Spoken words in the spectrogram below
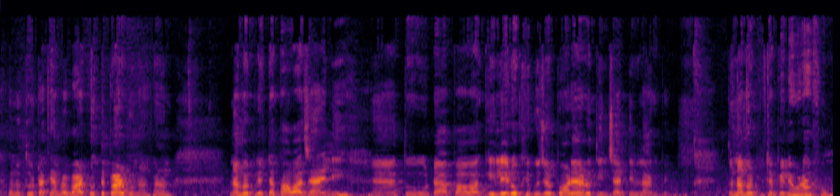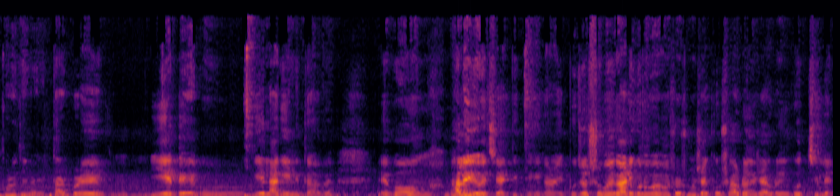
এখনও তো ওটাকে আমরা বার করতে পারব না, কারণ নাম্বার প্লেটটা পাওয়া যায়নি। হ্যাঁ, তো ওটা পাওয়া গেলে লক্ষ্মী পুজোর পরে আরও তিন চার দিন লাগবে। তো নাম্বার প্লেটটা পেলে ওরা ফোন করে দেবে তারপরে ইয়েতে গিয়ে লাগিয়ে নিতে হবে। এবং ভালোই হয়েছে একদিক থেকে কারণ এই পুজোর সময় গাড়ি কোনোভাবে আমার শ্বশুরমশাই খুব সাউডাঙ্গি সাউডাঙ্গি করছিলেন।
